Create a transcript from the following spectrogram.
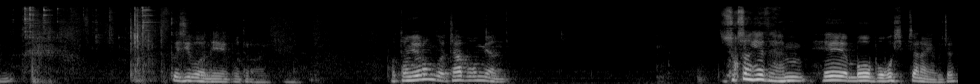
음, 끄집어내 보도록 하겠습니다. 보통 이런 거 잡으면 숙성해서 한- 해 먹어보고 싶잖아요, 그죠?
